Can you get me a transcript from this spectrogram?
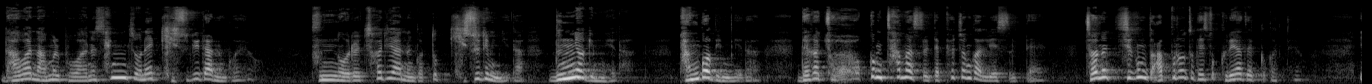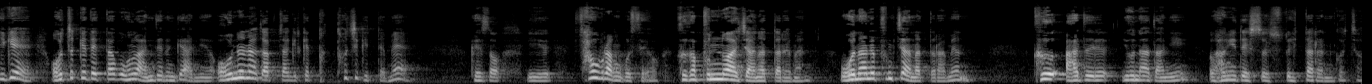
나와 남을 보호하는 생존의 기술이라는 거예요. 분노를 처리하는 것도 기술입니다. 능력입니다. 방법입니다. 내가 조금 참았을 때, 표정 관리했을 때, 저는 지금도 앞으로도 계속 그래야 될 것 같아요. 이게 어떻게 됐다고 오늘 안 되는 게 아니에요. 어느 날 갑자기 이렇게 탁 터지기 때문에. 그래서 이 사울왕 보세요. 그가 분노하지 않았더라면, 원한을 품지 않았더라면 그 아들 요나단이 왕이 됐을 수도 있다라는 거죠.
